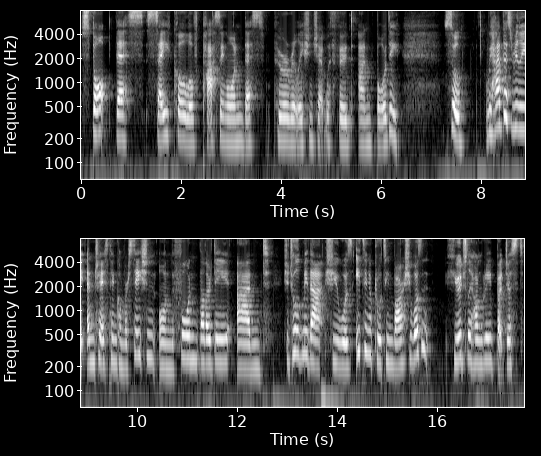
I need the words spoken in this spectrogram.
stop this cycle of passing on this poor relationship with food and body. So we had this really interesting conversation on the phone the other day and she told me that she was eating a protein bar. She wasn't hugely hungry but just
